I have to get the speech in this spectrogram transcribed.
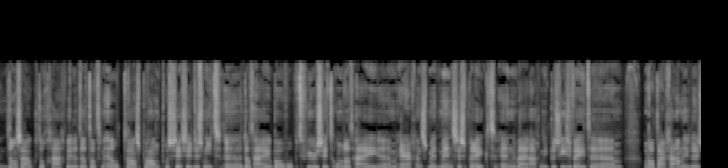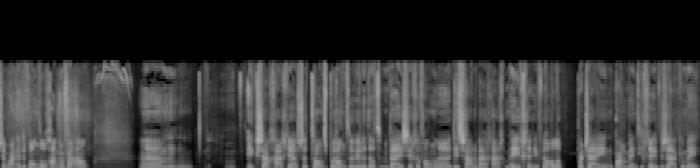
dan zou ik toch graag willen dat dat een heel transparant proces is. Dus niet uh, dat hij bovenop het vuur zit omdat hij um, ergens met mensen spreekt. En wij eigenlijk niet precies weten um, wat daar gaande is. Zeg maar het wandelgangerverhaal. Um, ik zou graag juist het transparante willen. Dat wij zeggen van uh, dit zouden wij graag meegeven. Alle partijen in het parlement die geven zaken mee.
